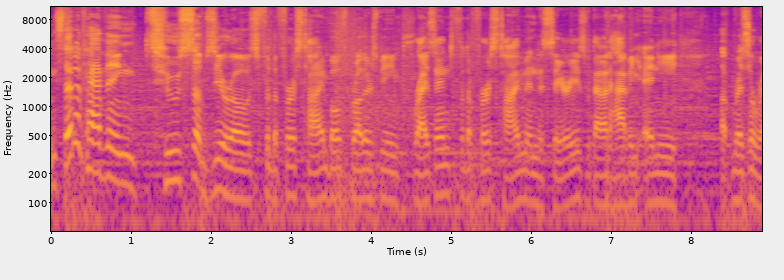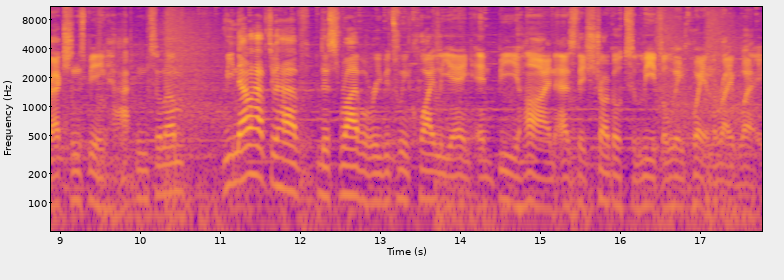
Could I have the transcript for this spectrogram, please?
Instead of having two Sub-Zeros for the first time, both brothers being present for the first time in the series without having any uh, resurrections being happened to them, we now have to have this rivalry between Kuai Liang and Bi-Han as they struggle to lead the Lin Kuei in the right way.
